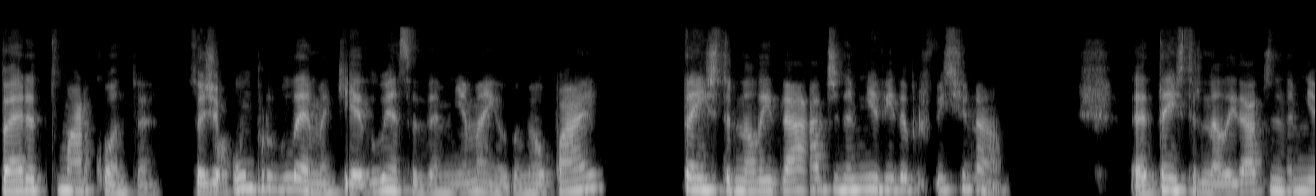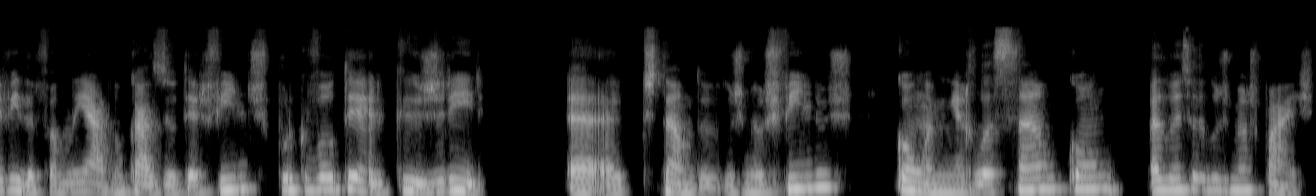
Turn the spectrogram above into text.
para tomar conta. Ou seja, um problema que é a doença da minha mãe ou do meu pai tem externalidades na minha vida profissional. Uh, tem externalidades na minha vida familiar, no caso de eu ter filhos, porque vou ter que gerir a, a questão de, dos meus filhos com a minha relação com a doença dos meus pais.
